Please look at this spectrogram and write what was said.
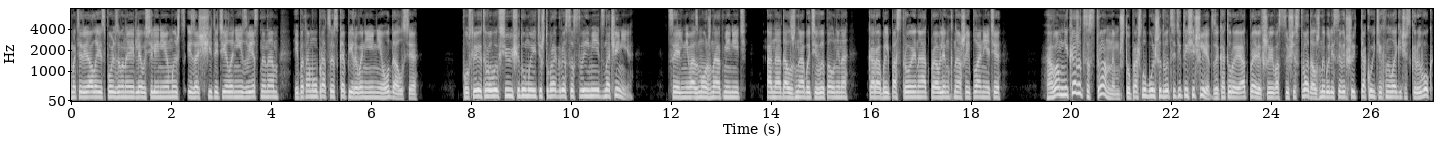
материалы, использованные для усиления мышц и защиты тела, неизвестны нам, и потому процесс копирования не удался. После этого вы все еще думаете, что прогрессорство имеет значение? Цель невозможно отменить. Она должна быть выполнена. Корабль построен и отправлен к нашей планете. А вам не кажется странным, что прошло больше двадцати тысяч лет, за которые отправившие вас существа должны были совершить такой технологический рывок,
